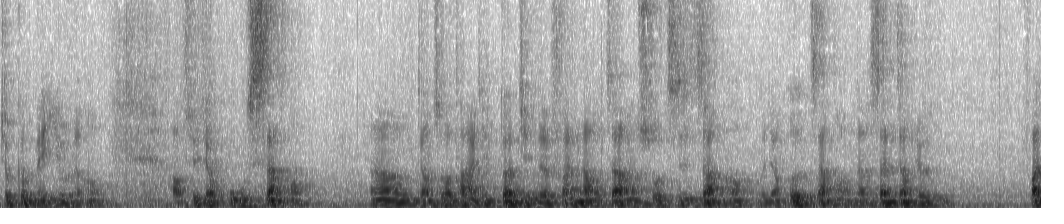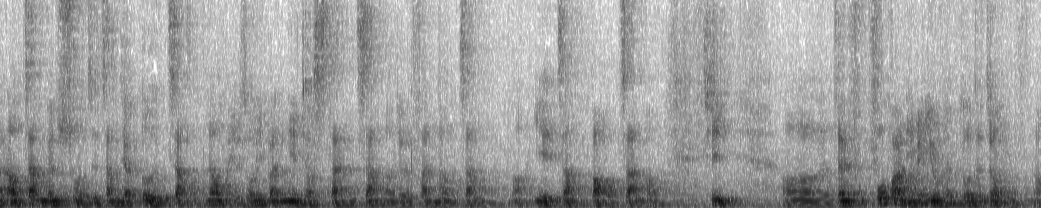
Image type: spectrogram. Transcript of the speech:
就更没有了哈。好，所以叫无上哈。啊，我们讲说他已经断尽了烦恼障、所知障哈，我们讲二障哈，那三障就烦恼障跟所知障叫二障，那我们有时候一般念叫三障啊，就是烦恼障啊、业障、报障哦。其实呃，在佛法里面有很多的这种呃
